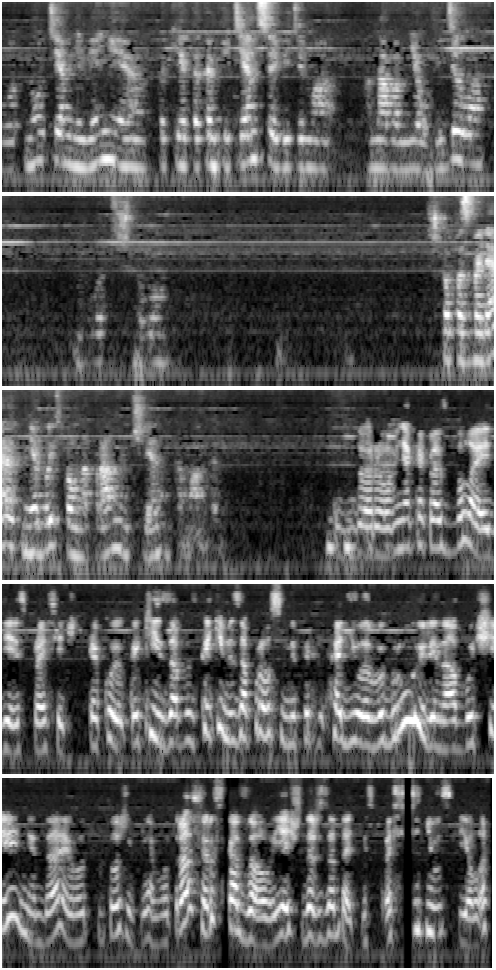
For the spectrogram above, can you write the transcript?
Вот. Но, тем не менее, какие-то компетенции, видимо, она во мне увидела. Вот, что что позволяют мне быть полноправным членом команды. Здорово. У меня как раз была идея спросить, какой, какие, с какими запросами ты ходила в игру или на обучение, да, и вот тоже прям вот раз и рассказала. Я еще даже задать не спросить не успела.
